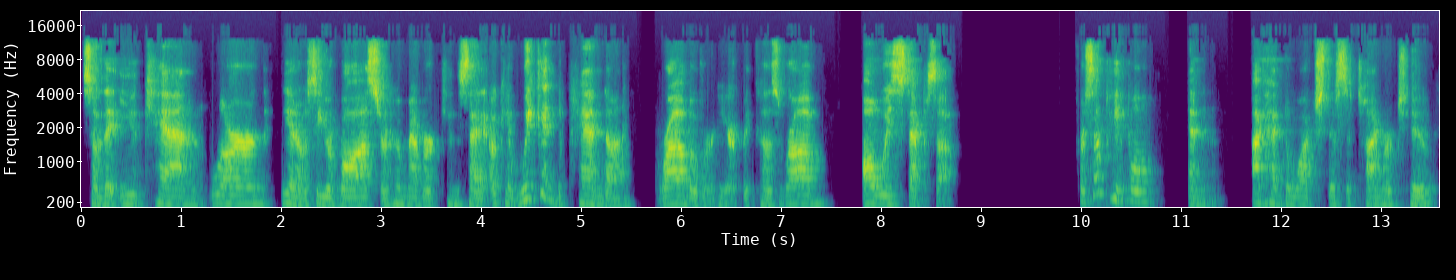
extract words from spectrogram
so that you can learn, you know, so your boss or whomever can say, okay, we can depend on Rob over here because Rob always steps up. For some people, and I've had to watch this a time or two.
